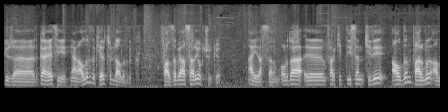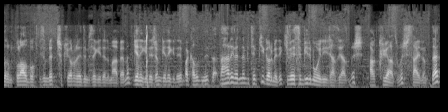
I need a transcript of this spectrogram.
Güzel, gayet iyi. Yani alırdık, her türlü alırdık. Fazla bir hasar yok çünkü. Hayır aslanım. Orada e, fark ettiysen kili aldın, farmı alırım. Kural bu. Bizim red çıkıyor, redimize gidelim abi hemen. Gene gideceğim, gene gidelim. Bakalım ne, daha Riven'den bir tepki görmedik. vs 1 mi oynayacağız yazmış. Akü yazmış, Silent'ten.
